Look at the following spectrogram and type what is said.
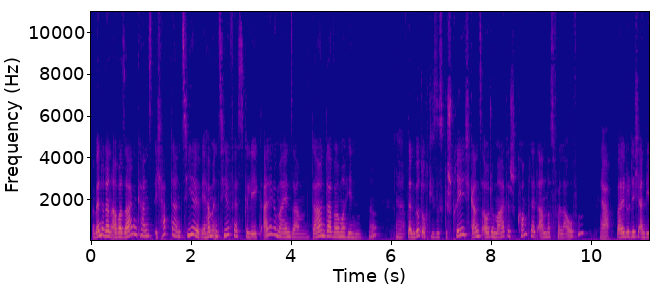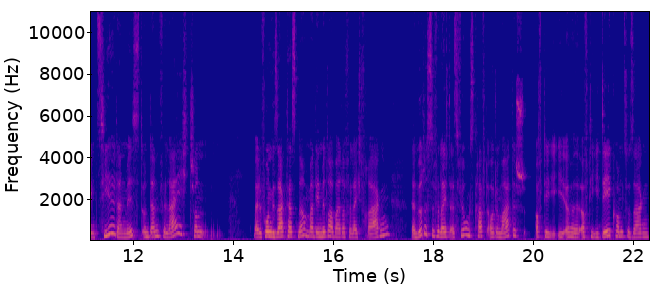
Und wenn du dann aber sagen kannst, ich habe da ein Ziel, wir haben ein Ziel festgelegt, alle gemeinsam, da und da wollen wir hin, ne? ja. dann wird auch dieses Gespräch ganz automatisch komplett anders verlaufen, ja. weil du dich an dem Ziel dann misst und dann vielleicht schon, weil du vorhin gesagt hast, ne, mal den Mitarbeiter vielleicht fragen, dann würdest du vielleicht als Führungskraft automatisch auf die, äh, auf die Idee kommen zu sagen,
